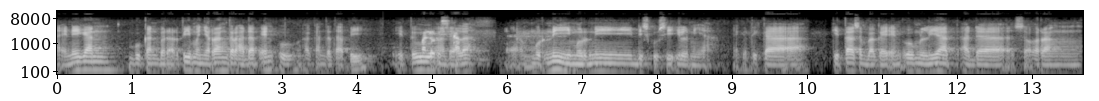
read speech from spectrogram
Nah ini kan bukan berarti menyerang terhadap NU, akan tetapi itu adalah ya, murni murni diskusi ilmiah. Ya, ketika kita sebagai NU melihat ada seorang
